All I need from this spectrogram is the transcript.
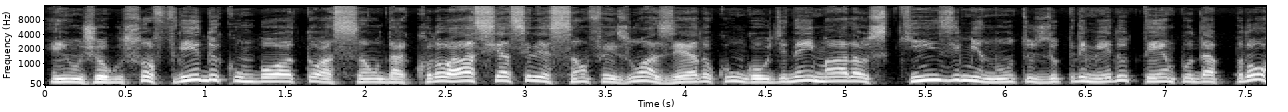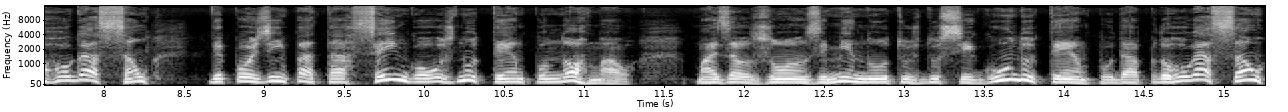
Em um jogo sofrido e com boa atuação da Croácia, a seleção fez 1 a 0 com um gol de Neymar aos 15 minutos do primeiro tempo da prorrogação, depois de empatar sem gols no tempo normal. Mas aos 11 minutos do segundo tempo da prorrogação,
